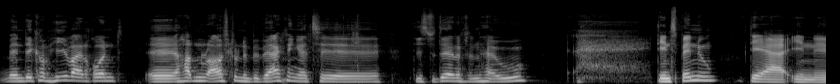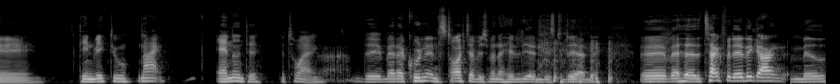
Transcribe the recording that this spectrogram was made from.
Men det kom hele vejen rundt. Øh, har du nogle afsluttende bemærkninger til de studerende for den her uge? Det er en spændende uge. Det er en, øh, det er en vigtig uge. Nej, andet end det. Det tror jeg ikke. Ja, det, man er kun instruktor, hvis man er heldig end de studerende. øh, hvad hedder det? Tak for denne gang med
